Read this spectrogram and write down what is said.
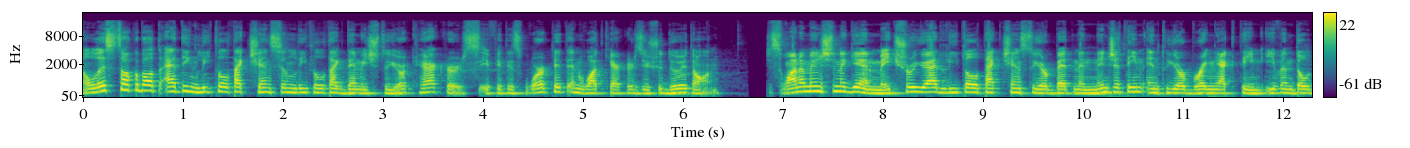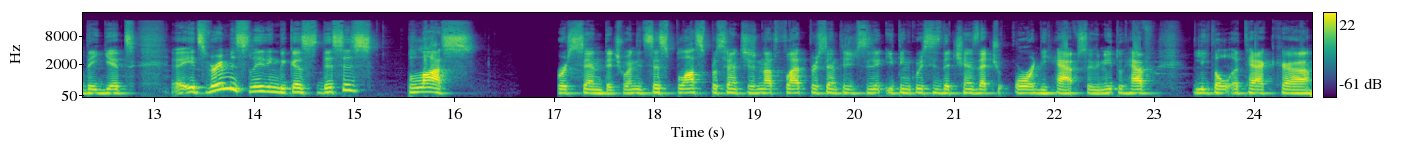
Now let's talk about adding lethal attack chance and lethal attack damage to your characters, if it is worth it and what characters you should do it on. Just wanna mention again, make sure you add lethal attack chance to your Batman Ninja team and to your Brainiac team, even though they get... Uh, it's very misleading because this is plus percentage. When it says plus percentage, not flat percentage, it increases the chance that you already have. So you need to have lethal attack uh,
